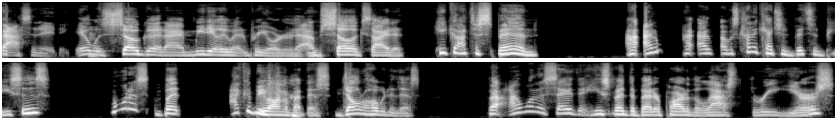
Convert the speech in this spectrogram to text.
fascinating! It hmm. was so good. I immediately went and pre-ordered it. I'm so excited. He got to spend. I, I don't. I, I was kind of catching bits and pieces. I want to, but I could be wrong about this. Don't hold me to this. But I want to say that he spent the better part of the last three years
